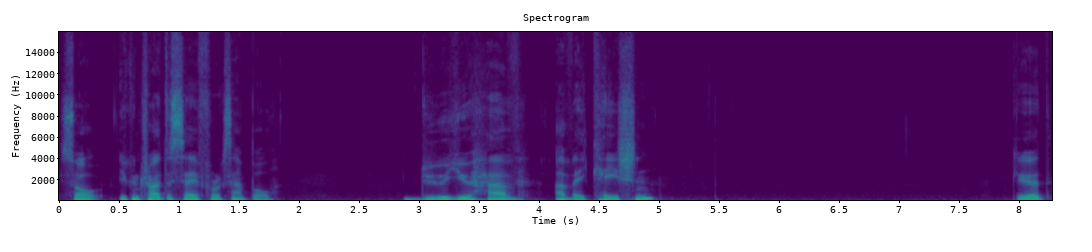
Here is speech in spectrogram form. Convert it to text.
So you can try to say, for example, Do you have a vacation? Good.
